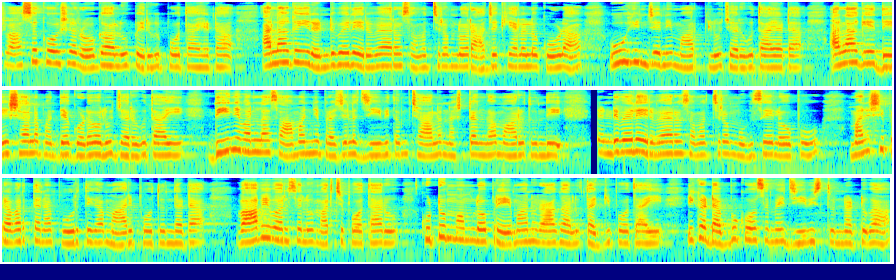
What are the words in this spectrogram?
శ్వాసకోశ రోగాలు పెరిగిపోతాయట. అలాగే ఈ రెండు వేల ఇరవై ఆరో సంవత్సరంలో రాజకీయాలలో కూడా ఊహించని మార్పులు జరుగుతాయట. అలాగే దేశాల మధ్య గొడవలు జరుగుతాయి. దీనివల్ల సామాన్య ప్రజల జీవితం చాలా నష్టంగా మారుతుంది. రెండు వేల ఇరవై ఆరో సంవత్సరం ముగిసేలోపు మనిషి ప్రవర్తన పూర్తిగా మారిపోతుందట. వావి వరుసలు మర్చిపోతారు. కుటుంబంలో ప్రేమానురాగాలు తగ్గిపోతాయి. ఇక డబ్బు కోసమే జీవిస్తున్నట్టుగా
